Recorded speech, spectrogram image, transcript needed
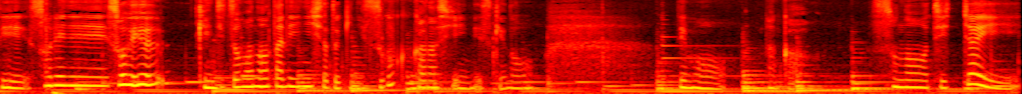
でそれでそういう現実を目の当たりにした時にすごく悲しいんですけどでもなんかそのちっちゃい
